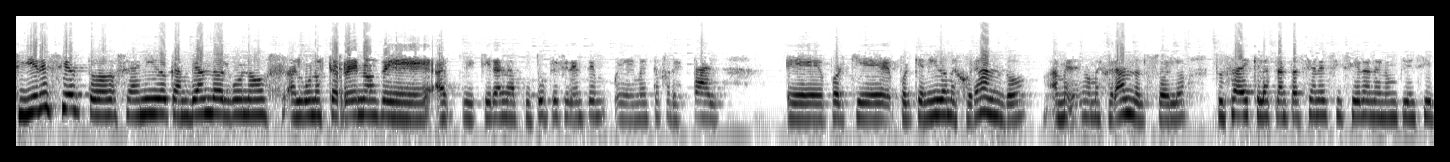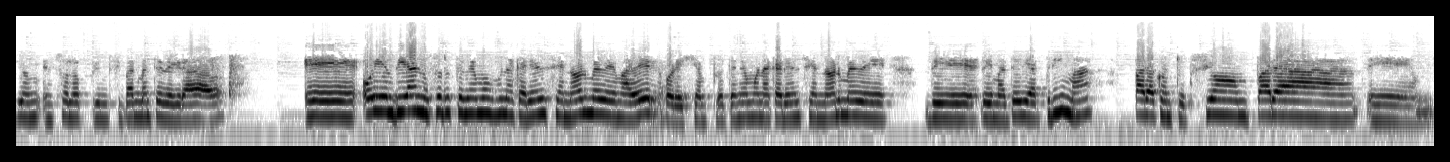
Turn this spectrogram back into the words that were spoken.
si bien es cierto, se han ido cambiando algunos algunos terrenos de, que eran aptitud preferentemente forestal eh, porque, porque han ido mejorando, han ido mejorando el suelo. Tú sabes que las plantaciones se hicieron en un principio en suelo principalmente degradado. Eh, hoy en día nosotros tenemos una carencia enorme de madera, por ejemplo, tenemos una carencia enorme de, de, materia prima para construcción, para eh,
